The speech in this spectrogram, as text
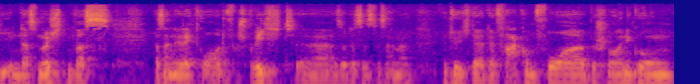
die eben das möchten, was, was ein Elektroauto verspricht. Äh, also das ist das einmal natürlich der, der Fahrkomfort, Beschleunigung,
